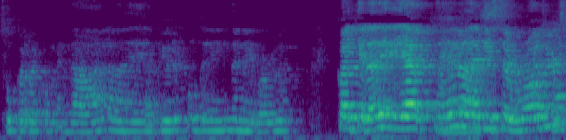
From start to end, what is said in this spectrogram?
súper recomendada, la de A Beautiful Day in the Neighborhood. Cualquiera diría, es la de Mr. Rogers.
